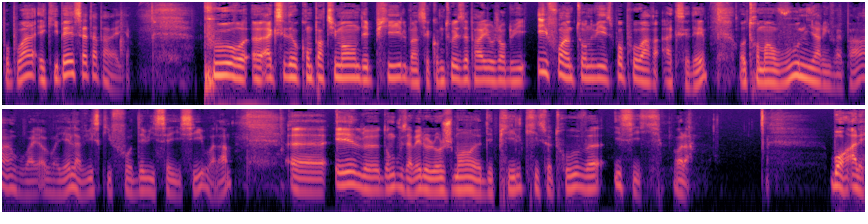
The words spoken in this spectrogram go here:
pour pouvoir équiper cet appareil. Pour accéder au compartiment des piles, ben c'est comme tous les appareils aujourd'hui, il faut un tournevis pour pouvoir accéder. Autrement, vous n'y arriverez pas. Hein. Vous voyez la vis qu'il faut dévisser ici, voilà. Euh, et le, donc vous avez le logement euh, des piles qui se trouve ici. Voilà. Bon, allez,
